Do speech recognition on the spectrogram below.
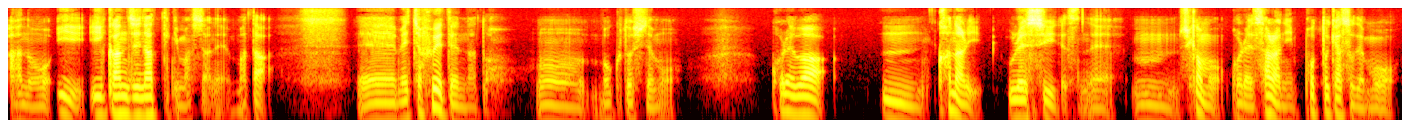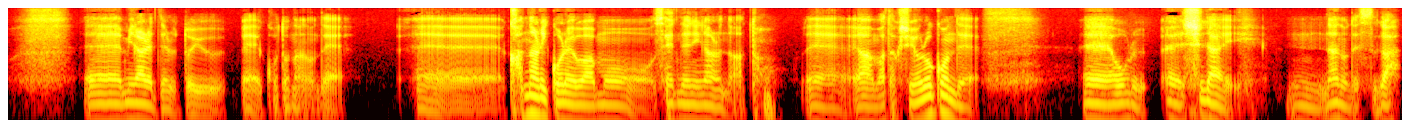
あのいい、いい感じになってきましたね。また、えーめっちゃ増えてんなと。うん、僕としても。これは、うん、かなり嬉しいですね。うん、しかもこれさらに、ポッドキャストでも、えー見られてるという、えーことなので、えーかなりこれはもう宣伝になるなと。えーいや私喜んで、えーおる、えー次第、うん、なのですが、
